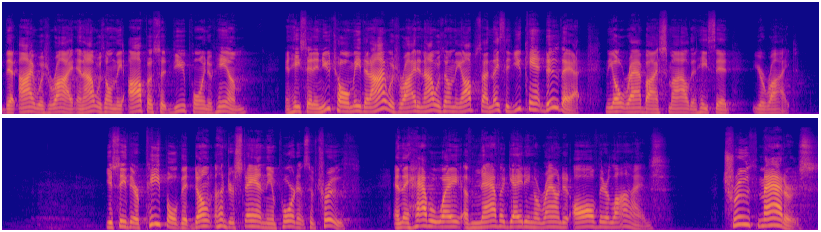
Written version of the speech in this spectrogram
that I was right, and I was on the opposite viewpoint of him. And he said, And you told me that I was right and I was on the opposite. And they said, You can't do that. And the old rabbi smiled and he said, You're right. You see, there are people that don't understand the importance of truth, and they have a way of navigating around it all their lives. Truth matters,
